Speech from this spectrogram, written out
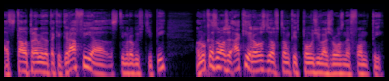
A stále premieta také grafy a s tým robí vtipy. On ukazoval, že aký je rozdiel v tom, keď používaš rôzne fonty.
